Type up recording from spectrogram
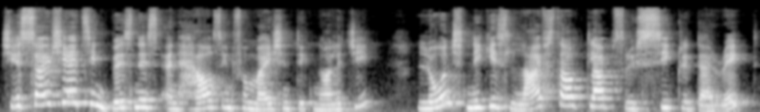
She associates in business and health information technology, launched Nicky's Lifestyle Club through Secret Direct,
